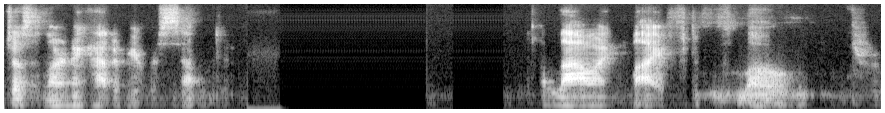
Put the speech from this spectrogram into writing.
just learning how to be receptive, allowing life to flow through.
